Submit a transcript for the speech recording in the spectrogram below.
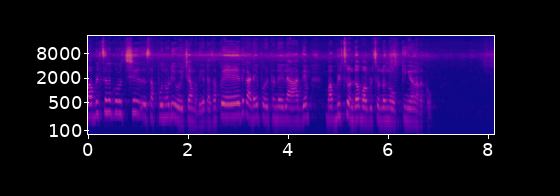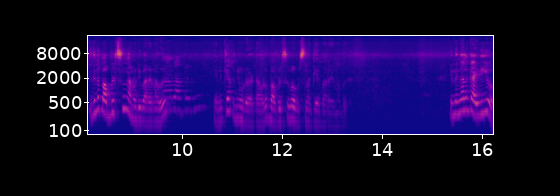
ബബിൾസിനെ കുറിച്ച് സപ്പുവിനോട് ചോദിച്ചാൽ മതി കേട്ടോ. സപ്പു ഏത് കടയിൽ പോയിട്ടുണ്ടെങ്കിലും ആദ്യം ബബിൾസ് ഉണ്ടോ ബബിൾസ് ഉണ്ടോ നോക്കി ഇങ്ങനെ നടക്കും. ഇതിന് ബബിൾസ് എന്നാണ് ഓടി പറയണത്? എനിക്കറിഞ്ഞൂടാ കേട്ടോ. അവൾ ബബിൾസ് ബബിൾസ് എന്നൊക്കെയാണ് പറയണത്. ഇന്നെങ്ങാനും കഴിയോ?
